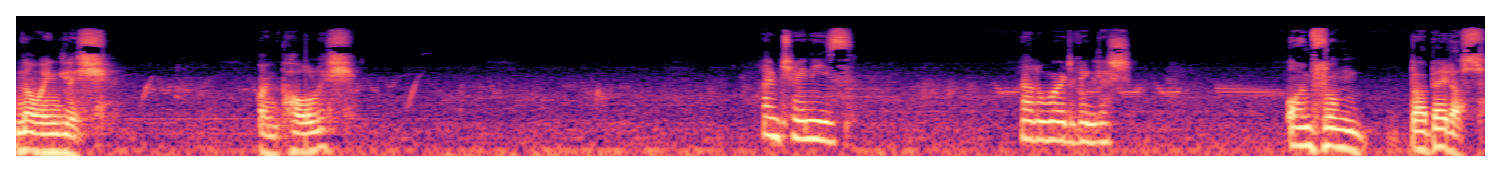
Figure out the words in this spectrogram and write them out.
No English. I'm Polish. I'm Chinese. Not a word of English. I'm from Barbados.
